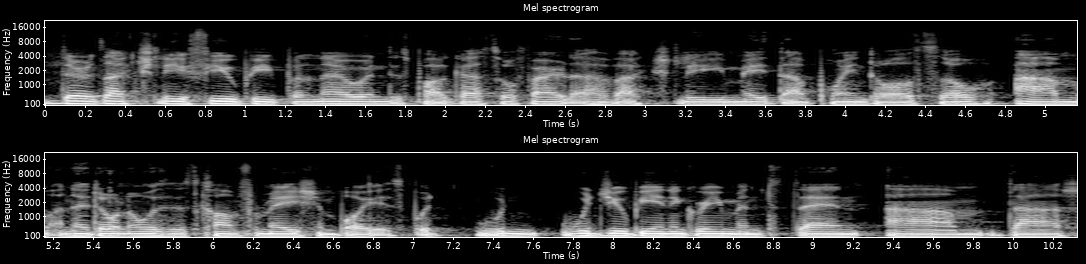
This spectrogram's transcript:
There's actually a few people now in this podcast so far that have actually made that point also. Um, and I don't know if it's confirmation bias, but would would you be in agreement then um, that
